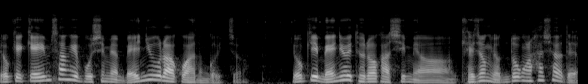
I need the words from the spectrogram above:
여기 게임상에 보시면 메뉴라고 하는 거 있죠. 여기 메뉴에 들어가시면 계정 연동을 하셔야 돼요.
